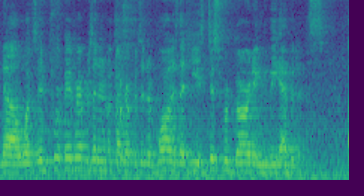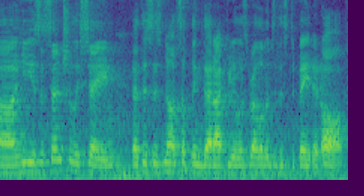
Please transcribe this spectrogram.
Now, what's representative about Representative Watt is that he is disregarding the evidence. Uh, he is essentially saying that this is not something that I feel is relevant to this debate at all.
